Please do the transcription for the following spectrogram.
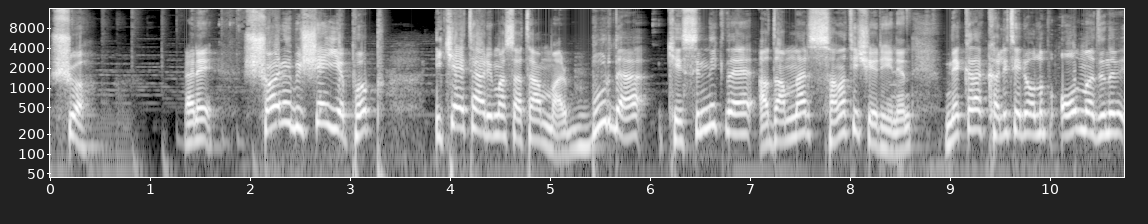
Şu. Hani şöyle bir şey yapıp iki Ethereum'a satan var. Burada kesinlikle adamlar sanat içeriğinin ne kadar kaliteli olup olmadığını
